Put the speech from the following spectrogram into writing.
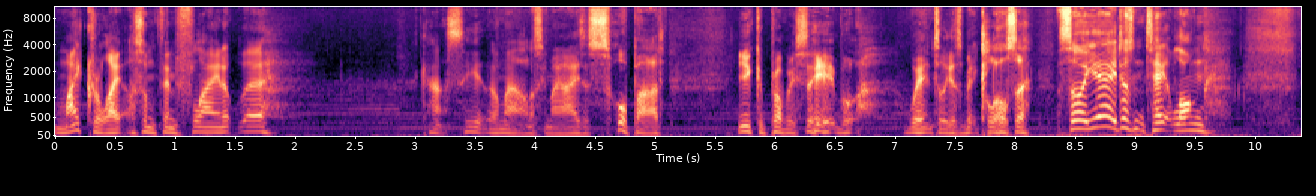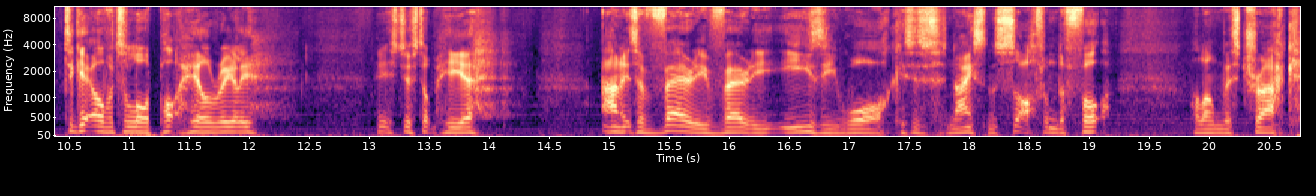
microlight or something flying up there. I can't see it though, man. Honestly, my eyes are so bad. You could probably see it, but wait until it gets a bit closer. So yeah, it doesn't take long to get over to Loadpot Hill really. It's just up here and it's a very, very easy walk. This is nice and soft underfoot along this track.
